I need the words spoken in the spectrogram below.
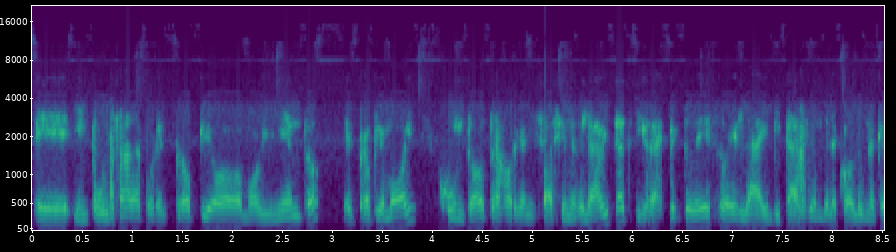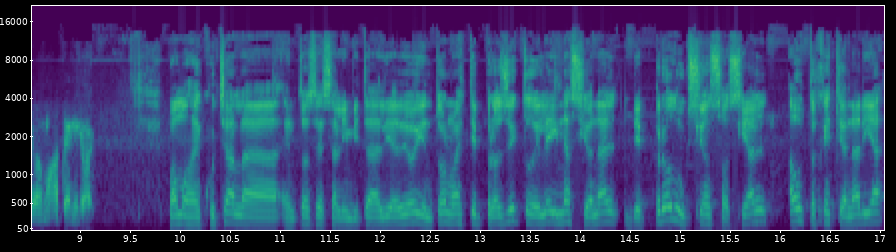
Eh, impulsada por el propio movimiento, el propio MOI, junto a otras organizaciones del hábitat, y respecto de eso es la invitación de la columna que vamos a tener hoy. Vamos a escucharla entonces a la invitada del día de hoy en torno a este proyecto de ley nacional de producción social autogestionaria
